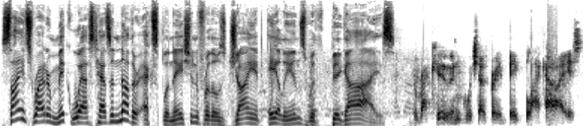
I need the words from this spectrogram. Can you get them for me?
Science writer Mick West has another explanation for those giant aliens with big eyes. A raccoon, which has very big black eyes,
